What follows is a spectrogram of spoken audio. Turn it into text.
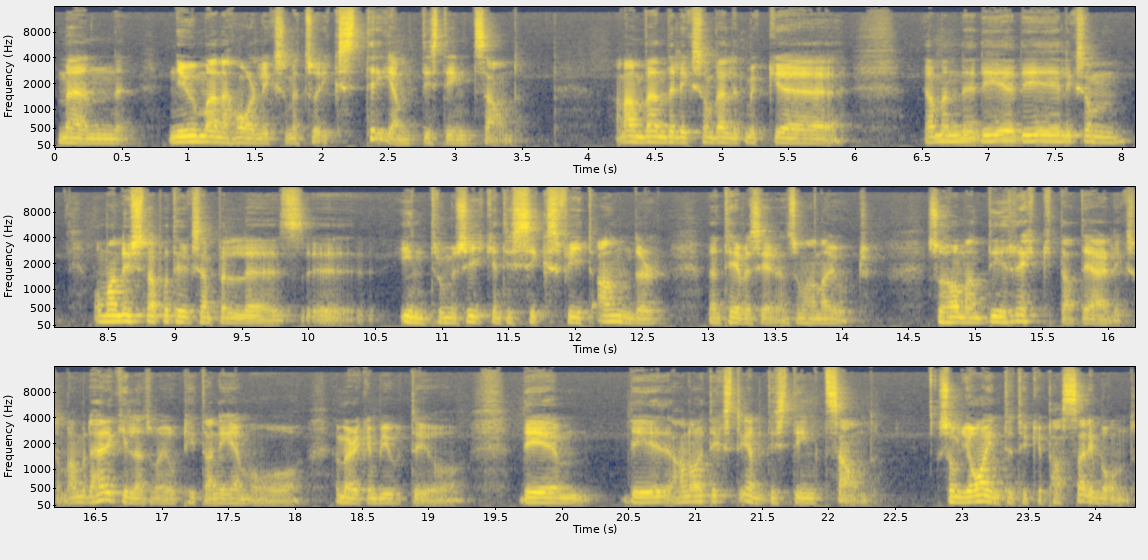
Men Newman har liksom ett så extremt distinkt sound. Han använder liksom väldigt mycket... Ja men det, det är liksom... om man lyssnar på till exempel eh, eh, intromusiken till Six Feet Under, den tv-serien som han har gjort. Så hör man direkt att det är liksom, ja men det här är killen som har gjort Titta Nemo och American Beauty och det, det, han har ett extremt distinkt sound. Som jag inte tycker passar i Bond.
